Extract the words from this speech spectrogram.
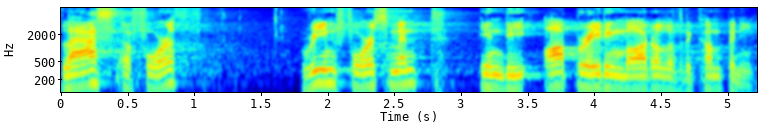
Last, a fourth, reinforcement in the operating model of the company.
